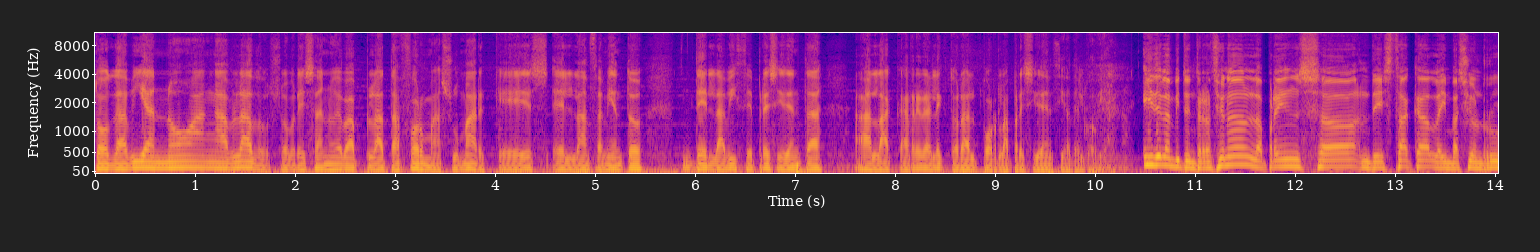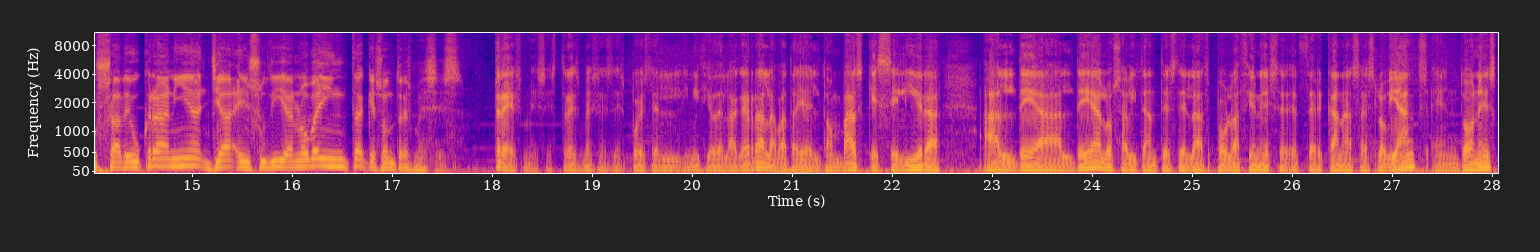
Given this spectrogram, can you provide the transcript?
todavía no han hablado sobre esa nueva plataforma Sumar, que es el lanzamiento de la vicepresidenta a la carrera electoral por la presidencia del gobierno. Y del ámbito internacional, la prensa destaca la invasión rusa de Ucrania ya en su día 90, que son tres meses tres meses, tres meses después del inicio de la guerra, la batalla del Donbass, que se libra aldea a aldea. Los habitantes de las poblaciones eh, cercanas a Sloviansk, en Donetsk,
